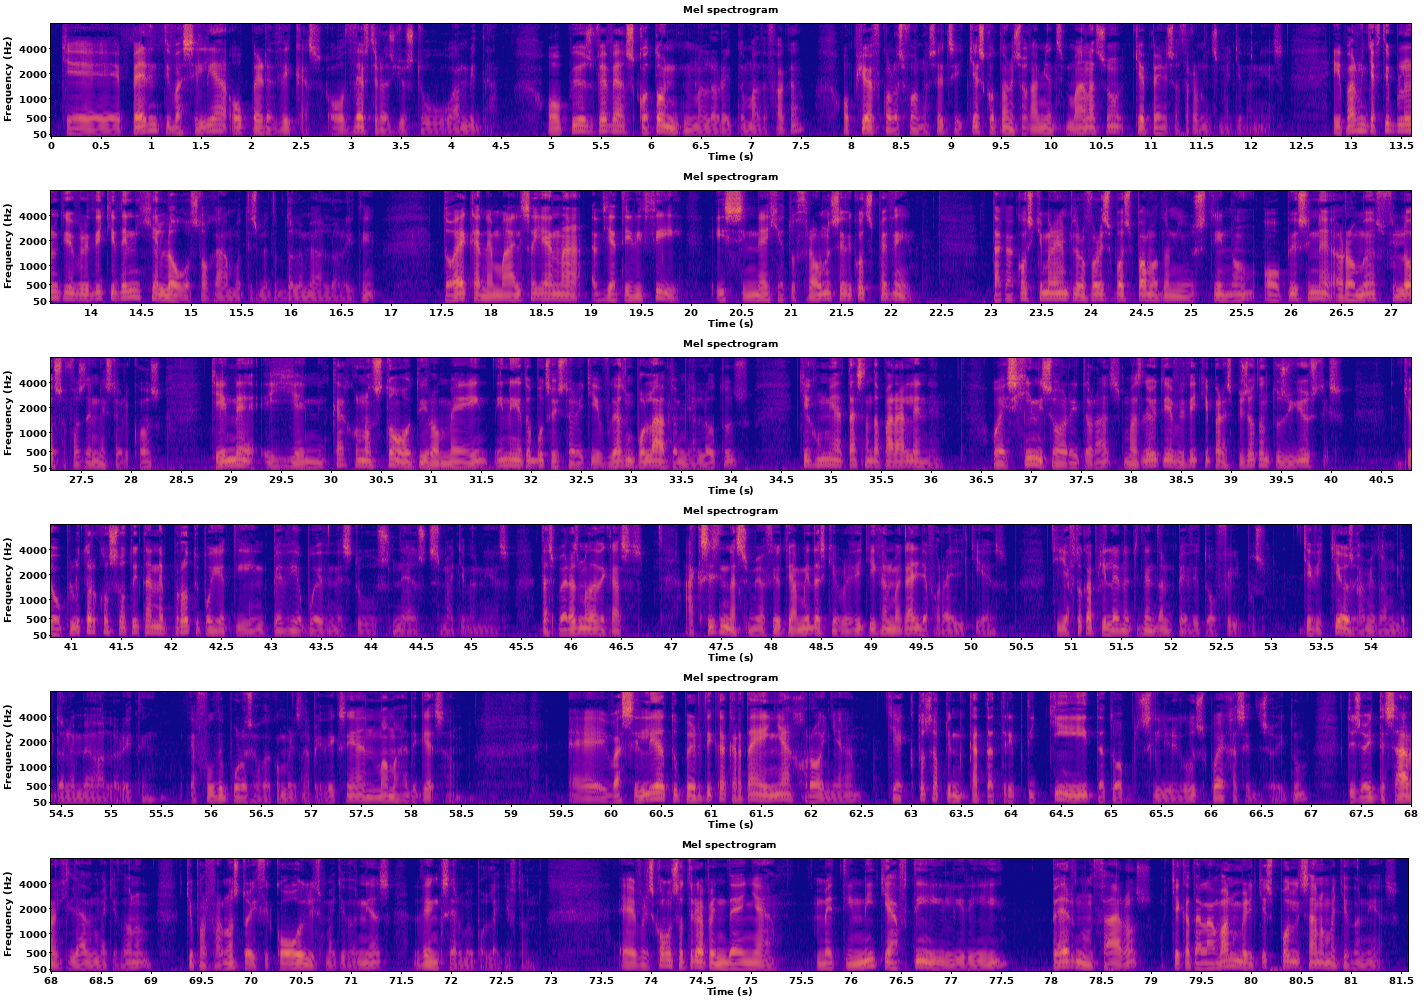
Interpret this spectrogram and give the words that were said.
και παίρνει τη βασιλεία ο Περδίκας, ο δεύτερος γιος του Αμίντα, ο οποίος βέβαια σκοτώνει την Αλωρίτη το Μαδεφάκα, ο πιο εύκολος φόνος έτσι, και σκοτώνει στο γαμιά της μάνας σου και παίρνει στο θρόνο της Μακεδονίας. Υπάρχουν και αυτοί που λένε ότι η Ευρυδίκη δεν είχε λόγο στο γάμο της με τον Πτολεμαίο Αλωρίτη, το έκανε μάλιστα για να διατηρηθεί η συνέχεια του θρόνου σε δικό της παιδί. Τα κακό κείμενα είναι πληροφορίες όπω είπαμε από τον Ιουστίνο, ο οποίος είναι Ρωμαίος φιλόσοφος, δεν είναι ιστορικός, και είναι γενικά γνωστό ότι οι Ρωμαίοι είναι για τον Μπούτσο ιστορικοί. Βγάζουν πολλά από το μυαλό τους και έχουν μια τάση να τα παραλένε. Ο Εσχήνης ο Ρήτορας μας λέει ότι η Ευρυδίκη υπερασπιζόταν τους γιους της. Και ο Πλούταρχος ότι ήταν πρότυπο για την παιδεία που έδινε στους νέους της Μακεδονίας. Τα συμπεράσματα δικά σας. Αξίζει να σημειωθεί ότι Αμίντα και Ευρυδίκη είχαν μεγάλη διαφορά ηλικίας και γι' αυτό κάποιοι λένε ότι δεν ήταν παιδί του ο Φίλιππος. Και δικαίως γαμιόταν με τον Πτολεμαίο Αλωρίτη, αφού δεν μπορούσε ο Κακομοίρης να πηδήξει, and mama had to get some. Ε, η βασιλεία του Περδίκα κρατάει 9 χρόνια και εκτός από την κατατριπτική ήττα του από τους Ηλυριούς που έχασε τη ζωή του, τη ζωή 4.000 Μακεδόνων και προφανώς το ηθικό όλης της Μακεδονίας δεν ξέρουμε πολλά γι' αυτόν. Ε, βρισκόμαστε στο 359. Με την νίκη αυτή οι Ηλυριοί παίρνουν θάρρος και καταλαμβάνουν μερικές πόλεις άνω Μακεδονίας.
